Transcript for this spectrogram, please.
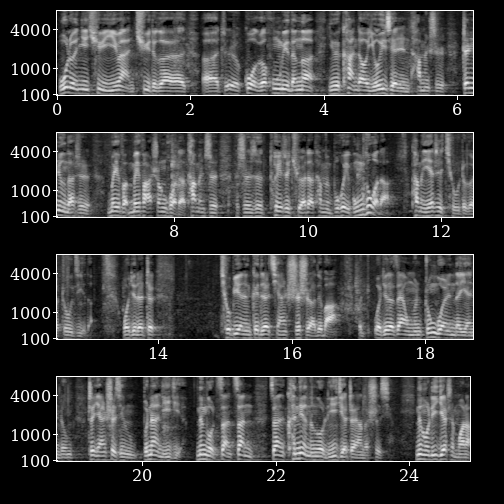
无论你去医院去这个呃，这过个红绿灯啊，你会看到有一些人，他们是真正的是没法没法生活的，他们是是是腿是瘸的，他们不会工作的，他们也是求这个周济的。我觉得这求别人给点钱施舍，对吧？我我觉得在我们中国人的眼中，这件事情不难理解，能够咱咱咱肯定能够理解这样的事情，能够理解什么呢？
